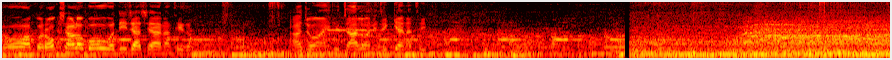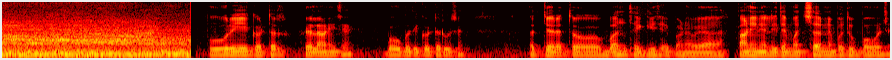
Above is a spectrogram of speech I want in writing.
તો આ રોગશાળો બહુ વધી જશે આ નથી તો. આ જો અહીંથી ચાલવાની જગ્યા નથી. પૂરી ગટર ફેલાણી છે. બહુ બધી ગટરો છે. અત્યારે તો બંધ થઈ ગઈ છે પણ હવે આ પાણીને લીધે મચ્છર ને બધું બહુ જ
